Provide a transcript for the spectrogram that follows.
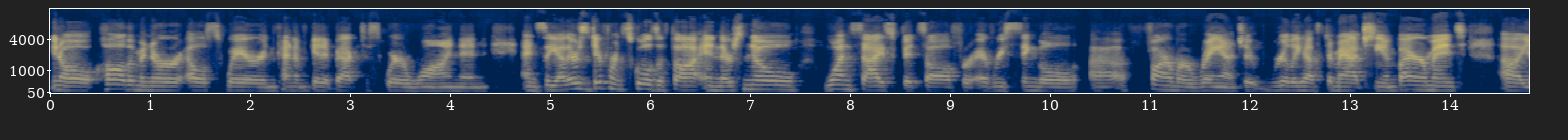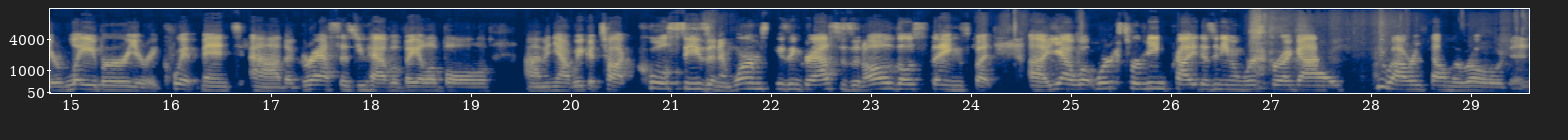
you know, haul the manure elsewhere and kind of get it back to square one. And and so yeah, there's different schools of thought, and there's no one size fits all for every single uh, farm or ranch. It really has to match the environment, uh, your labor, your equipment, uh, the grasses you have available. Um, and yeah, we could talk cool season and warm season grasses and all of those things. But uh, yeah, what works for me probably doesn't even work for a guy two hours down the road. And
